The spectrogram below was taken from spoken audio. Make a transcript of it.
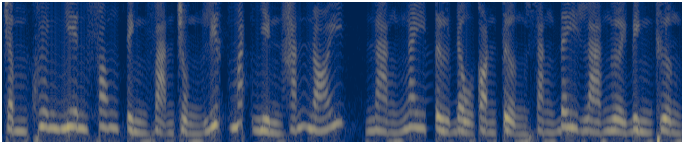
Trầm khuyên nhiên phong tình vạn trùng liếc mắt nhìn hắn nói, nàng ngay từ đầu còn tưởng rằng đây là người bình thường,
